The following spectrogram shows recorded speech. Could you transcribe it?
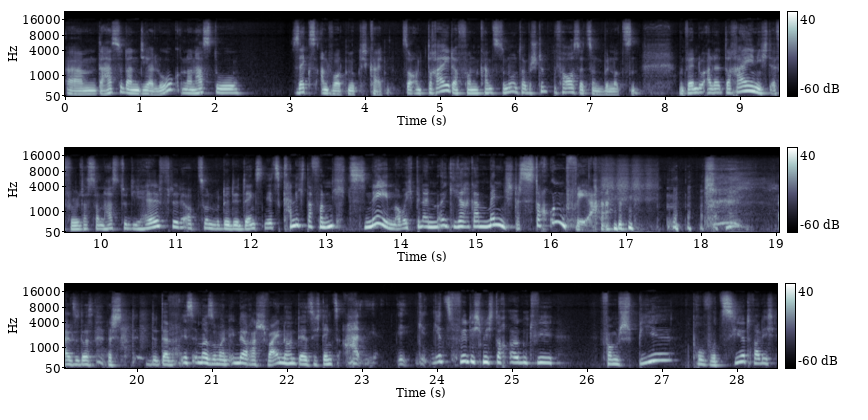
Ähm, da hast du dann einen Dialog und dann hast du sechs Antwortmöglichkeiten. So, und drei davon kannst du nur unter bestimmten Voraussetzungen benutzen. Und wenn du alle drei nicht erfüllt hast, dann hast du die Hälfte der Optionen, wo du dir denkst, jetzt kann ich davon nichts nehmen, aber ich bin ein neugieriger Mensch, das ist doch unfair. also das, das, da ist immer so mein innerer Schweinehund, der sich denkt, ah, jetzt fühle ich mich doch irgendwie vom Spiel provoziert, weil ich,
